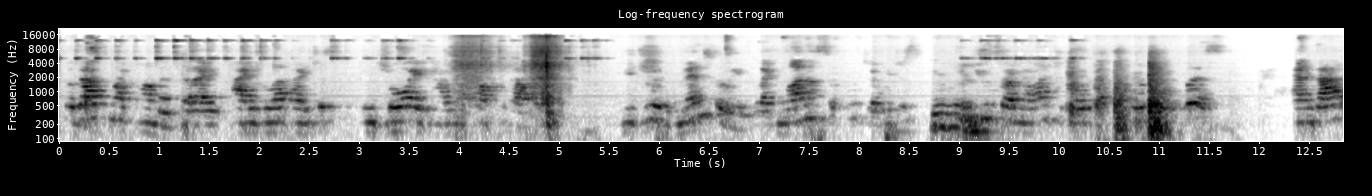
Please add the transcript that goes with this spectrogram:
So that's my comment, that I, I love, I just enjoyed how you talked about it. We do it mentally, like Manasa Puja, we just we Mm, use our mind to go to that spiritual bliss, and that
